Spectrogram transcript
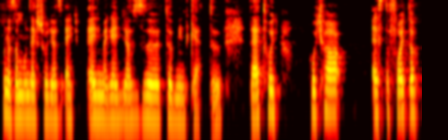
Van az a mondás, hogy az egy, egy meg egy az több, mint kettő. Tehát, hogy, hogyha ezt a fajta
